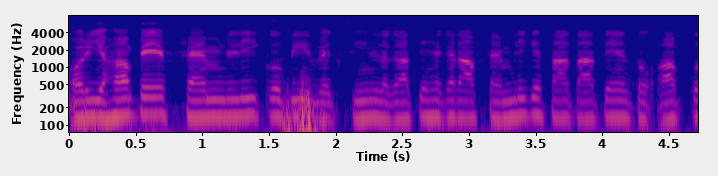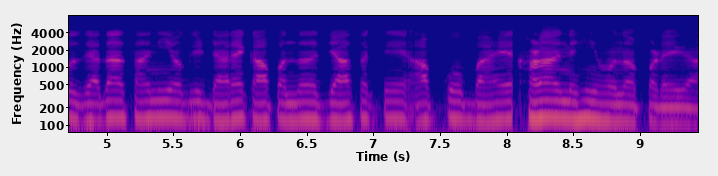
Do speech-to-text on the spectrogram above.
और यहाँ पे फैमिली को भी वैक्सीन लगाते हैं। अगर आप फैमिली के साथ आते हैं तो आपको ज़्यादा आसानी होगी। डायरेक्ट आप अंदर जा सकते हैं। आपको बाहर खड़ा नहीं होना पड़ेगा।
